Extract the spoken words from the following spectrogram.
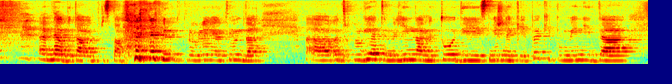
neobetaven pristop. Problem je v tem, da uh, antropologija temelji na metodi snežne kepe, ki pomeni, da uh,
